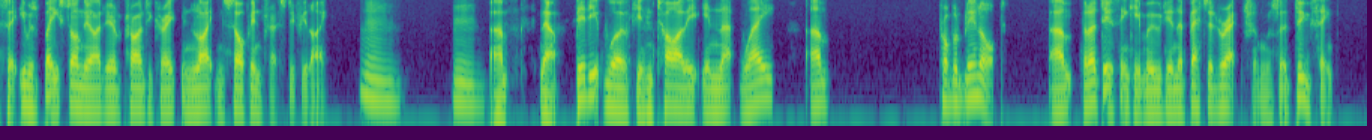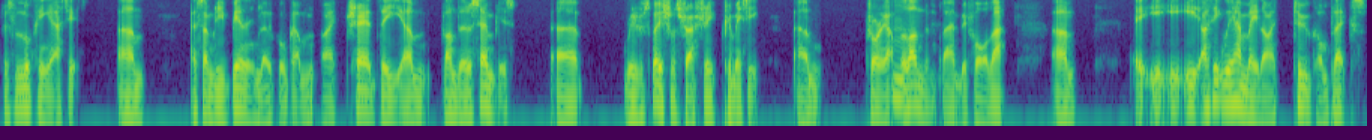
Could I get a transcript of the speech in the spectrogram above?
So it was based on the idea of trying to create enlightened self-interest, if you like. Mm. Mm. Now, did it work entirely in that way? Um, probably not. Um, but I do think it moved in a better direction. Because I do think, just looking at it, um, as somebody been in local government, I chaired the um, London Assembly's uh, Regional Spatial Strategy Committee, um, drawing up the Hmm. London plan before that. Um, i i I think we had made life too complex,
